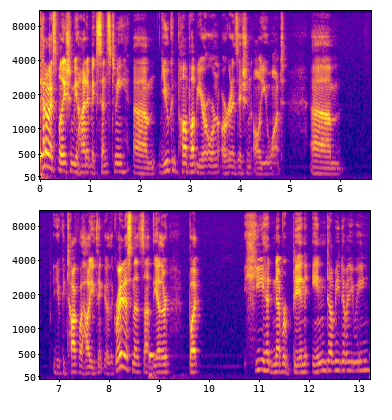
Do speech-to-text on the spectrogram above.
kind of explanation behind it makes sense to me. Um, you can pump up your own organization all you want. Um, you can talk about how you think they're the greatest, and that's not the other. But he had never been in WWE,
